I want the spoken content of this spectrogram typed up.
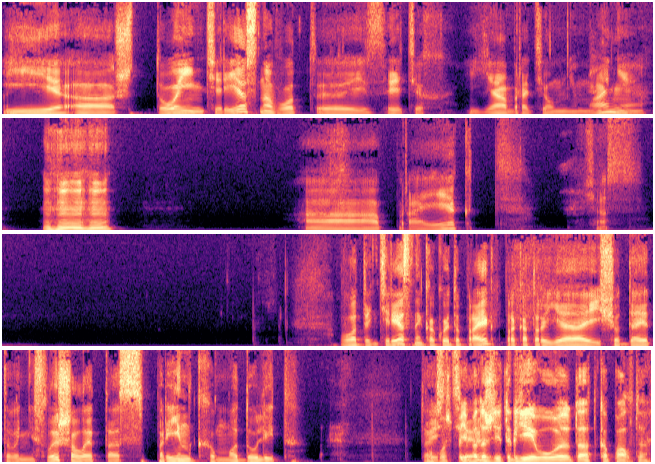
И а, что интересно, вот э, из этих я обратил внимание, угу, угу. А, проект Сейчас. Вот интересный какой-то проект, про который я еще до этого не слышал. Это Spring Modulit. То О, есть, Господи, э, подожди, ты где его откопал-то?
